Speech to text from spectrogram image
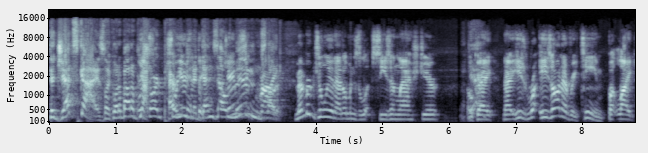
The Jets guys, like what about a Breshad yes. Perriman, so a Denzel Jamison Mims? Crowder. Like, remember Julian Edelman's season last year? Okay, yeah. now he's he's on every team, but like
